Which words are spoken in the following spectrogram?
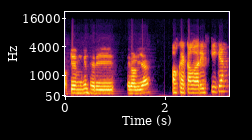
oke okay, mungkin dari Irolia. Oke, okay, kalau Rifki kan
